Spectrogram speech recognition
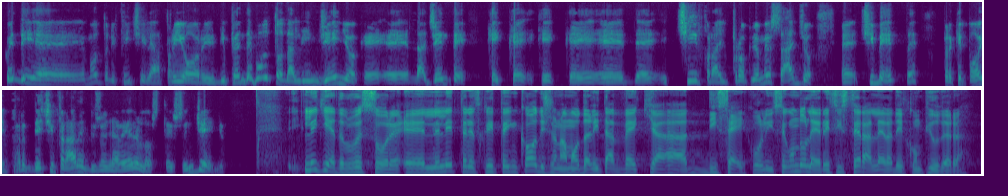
quindi è molto difficile a priori dipende molto dall'interno l'ingegno che eh, la gente che, che, che, che eh, cifra il proprio messaggio eh, ci mette, perché poi per decifrare bisogna avere lo stesso ingegno. Le chiedo, professore, eh, le lettere scritte in codice è una modalità vecchia di secoli. Secondo lei resisterà all'era del computer?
